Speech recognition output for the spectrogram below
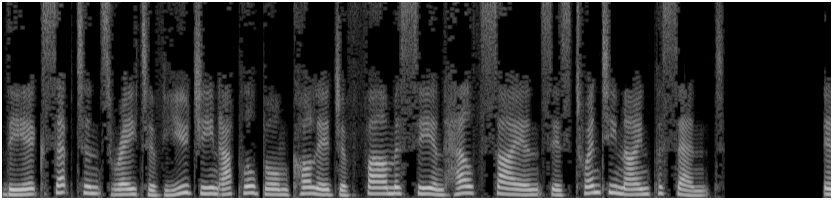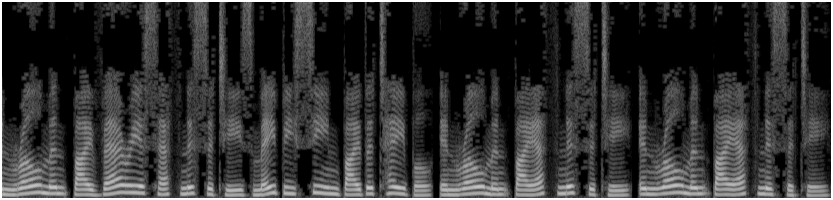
The acceptance rate of Eugene Applebaum College of Pharmacy and Health Science is 29%. Enrollment by various ethnicities may be seen by the table Enrollment by ethnicity Enrollment by ethnicity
